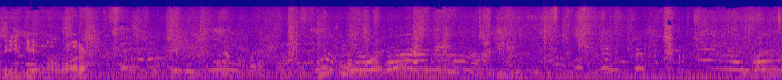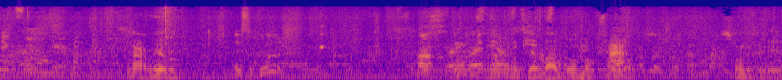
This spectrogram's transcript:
Do you get no water? Not really. It's good. I don't care about doing no photos. Just want a video.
